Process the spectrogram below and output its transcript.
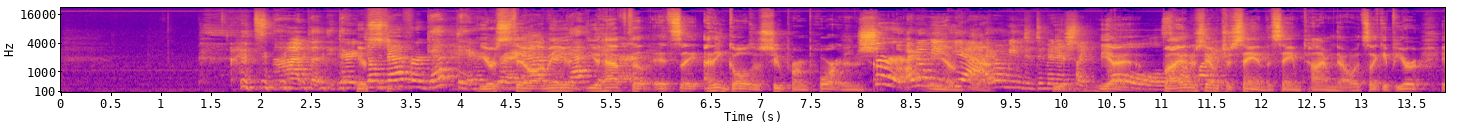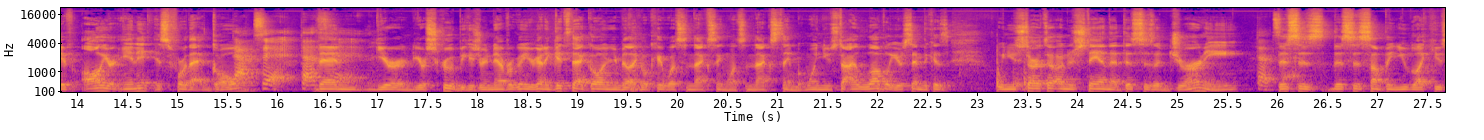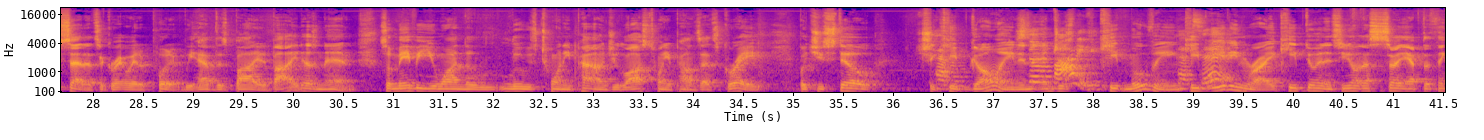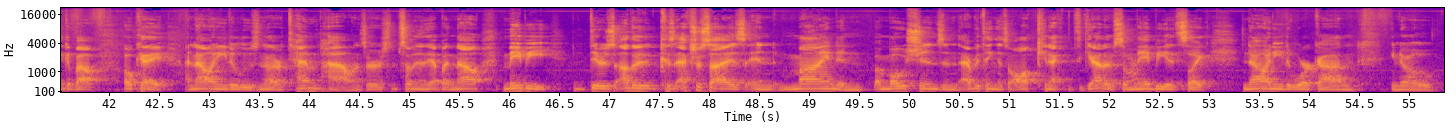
it's not the You're you'll st- never get there. you're You'll still I mean you, you have to it's like I think goals are super important Sure, I don't mean you know, yeah, I don't mean to diminish like yeah, goals. but I understand like, what you're saying at the same time though it's like if you're if all you're in it is for that goal That's it. That's then it. you're you're screwed because you're never going you're going to get to that goal and you're to be like okay what's the next thing what's the next thing but when you start I love what you're saying because when you start to understand that this is a journey That's this it. is this is something you like you said that's a great way to put it. We have this body. The body doesn't end. So maybe you wanted to lose 20 pounds. You lost 20 pounds. That's great. But you still should keep going and, and just keep moving That's keep it. eating right keep doing this. You don't necessarily have to think about okay and now i need to lose another 10 pounds or something like that but now maybe there's other because exercise and mind and emotions and everything is all connected together. So maybe it's like now i need to work on you know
